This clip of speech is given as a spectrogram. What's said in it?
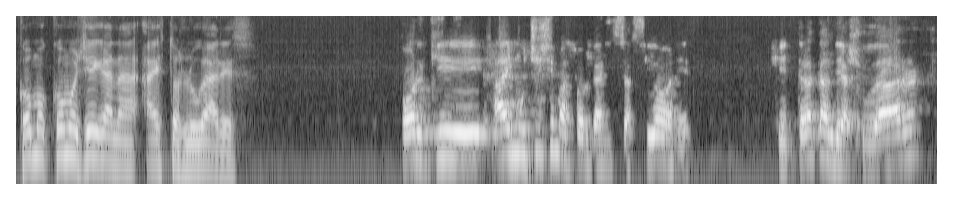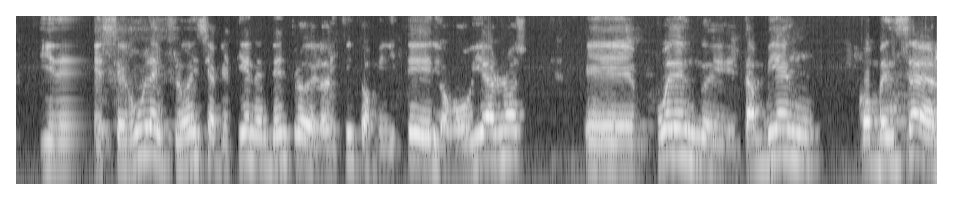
¿cómo, ¿cómo llegan a, estos lugares? Porque hay muchísimas organizaciones que tratan de ayudar y de, según la influencia que tienen dentro de los distintos ministerios, gobiernos, eh, pueden eh, también convencer,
